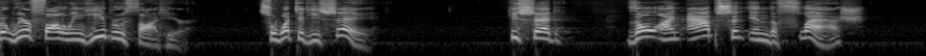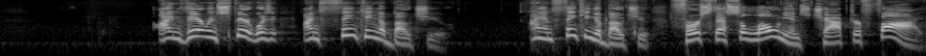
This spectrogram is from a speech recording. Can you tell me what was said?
But we're following Hebrew thought here. So, what did he say? He said, Though I'm absent in the flesh, I'm there in spirit. What is it? I'm thinking about you. I am thinking about you. 1 Thessalonians chapter 5,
